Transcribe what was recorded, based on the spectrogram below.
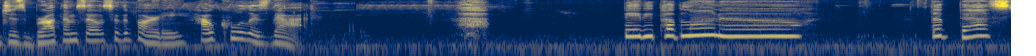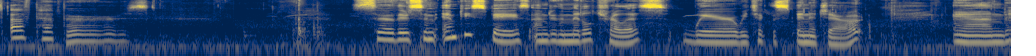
just brought themselves to the party. How cool is that? Baby Poblano, the best of peppers. So there's some empty space under the middle trellis where we took the spinach out. And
